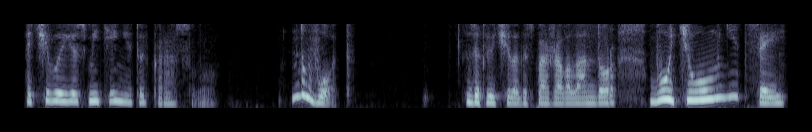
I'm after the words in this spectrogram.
отчего ее смятение только росло. — Ну вот, — заключила госпожа Валандор, — будь умницей,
